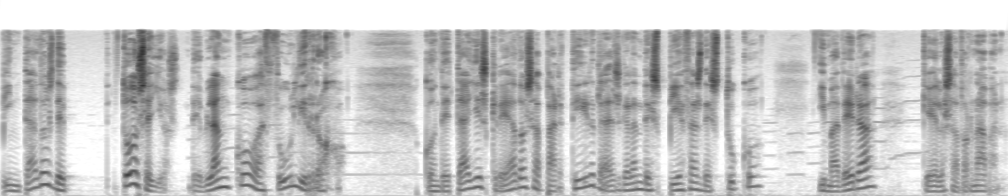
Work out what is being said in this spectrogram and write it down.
pintados de todos ellos, de blanco, azul y rojo, con detalles creados a partir de las grandes piezas de estuco y madera que los adornaban.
